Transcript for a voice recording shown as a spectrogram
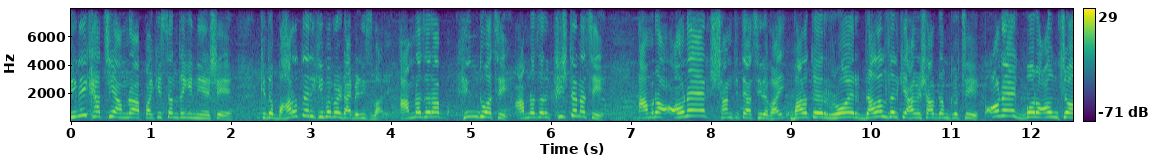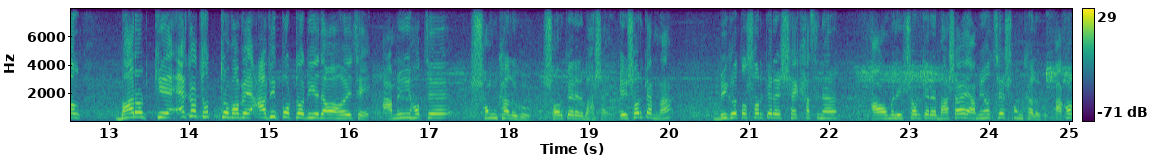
চিনি খাচ্ছি, আমরা পাকিস্তান থেকে নিয়ে এসে। কিন্তু ভারতের কীভাবে ডায়াবেটিস বাড়ে? আমরা যারা হিন্দু আছি, আমরা যারা খ্রিস্টান আছি, আমরা অনেক শান্তিতে আছি রে ভাই। ভারতের রয়ের দালালদেরকে আমি সাবধান করছি। অনেক বড় অঞ্চল ভারতকে একছত্রভাবে আধিপত্য দিয়ে দেওয়া হয়েছে। আমি হচ্ছে সংখ্যালঘু সরকারের ভাষায়। এই সরকার না, বিগত সরকারের শেখ হাসিনা, আওয়ামী লীগ সরকারের ভাষায় আমি হচ্ছে সংখ্যালঘু। এখন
